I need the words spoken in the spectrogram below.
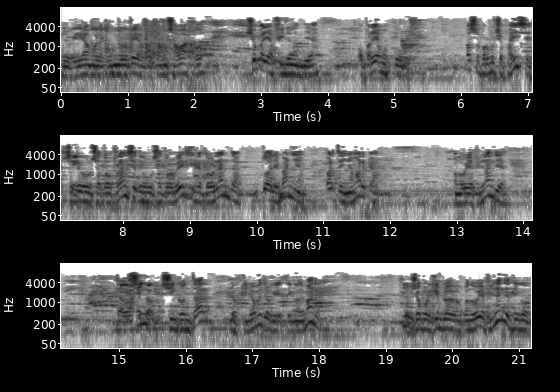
de lo que digamos la Comunidad Europea, porque estamos abajo, yo para ir a Finlandia o para ir a Moscú, paso por muchos países, Sí. yo tengo que cruzar todo Francia, tengo que cruzar todo Bélgica, toda Holanda, toda Alemania, parte de Dinamarca, cuando voy a Finlandia sin, contar los kilómetros que tengo de mar. Porque yo, por ejemplo, cuando voy a Finlandia tengo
